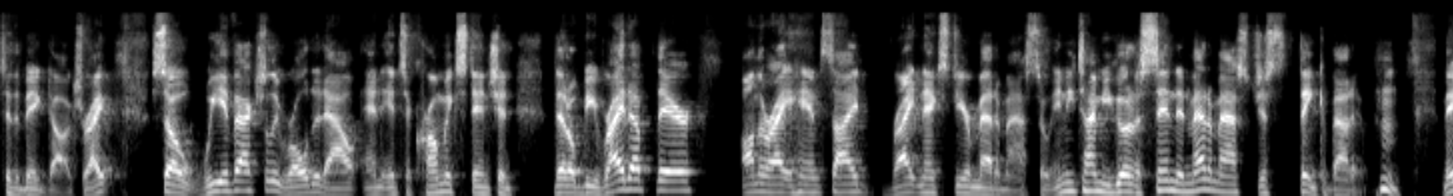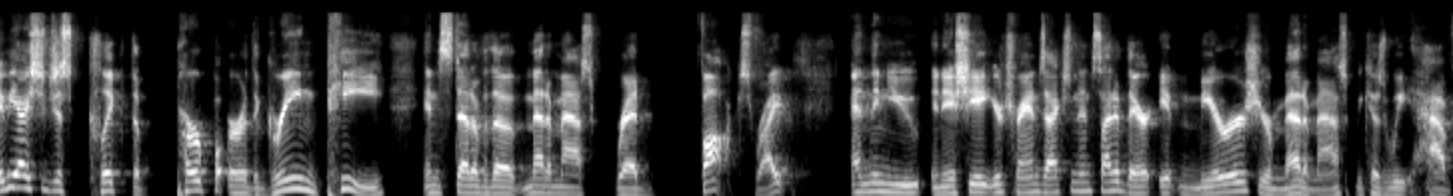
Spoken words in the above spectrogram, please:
to the big dogs, right? So we have actually rolled it out and it's a Chrome extension that'll be right up there on the right hand side, right next to your MetaMask. So anytime you go to send in MetaMask, just think about it. Hmm, maybe I should just click the purple or the green P instead of the MetaMask red fox, right? And then you initiate your transaction inside of there. It mirrors your MetaMask because we have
